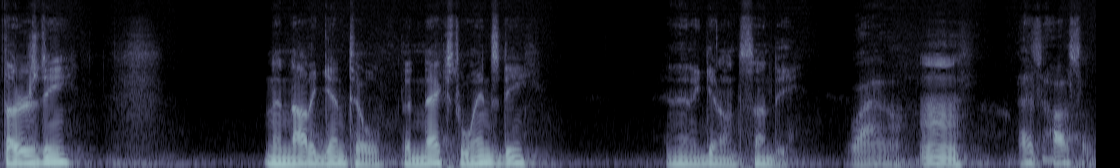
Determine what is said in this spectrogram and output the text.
Thursday, and then not again till the next Wednesday, and then again on Sunday. Wow, Mm. that's awesome.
